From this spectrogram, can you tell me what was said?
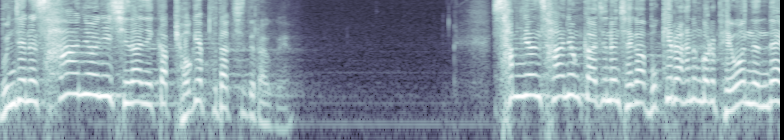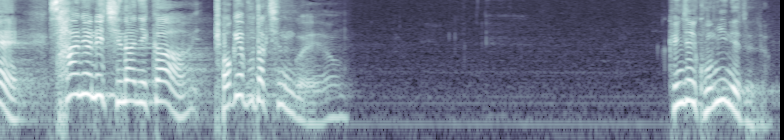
문제는 4년이 지나니까 벽에 부닥치더라고요. 3년, 4년까지는 제가 목회를 하는 것을 배웠는데, 4년이 지나니까 벽에 부닥치는 거예요. 굉장히 고민이 되더라고요.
